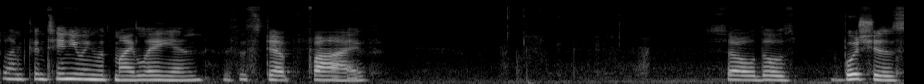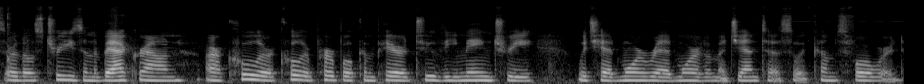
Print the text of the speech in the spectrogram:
So I'm continuing with my lay-in. This is step five. So those bushes or those trees in the background are cooler, cooler purple compared to the main tree, which had more red, more of a magenta, so it comes forward.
